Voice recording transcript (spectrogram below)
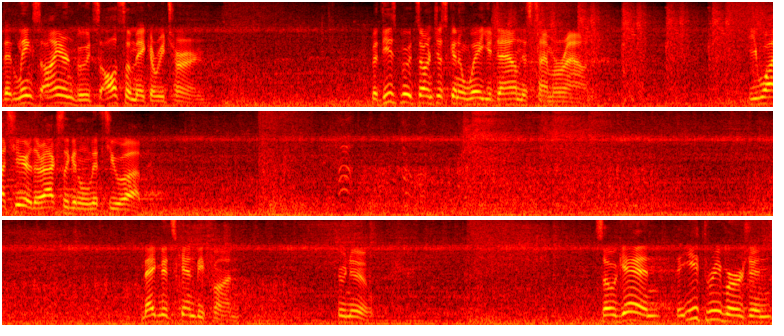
that Link's iron boots also make a return. But these boots aren't just going to weigh you down this time around. If you watch here, they're actually going to lift you up. Magnets can be fun. Who knew? So again, the E3 version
